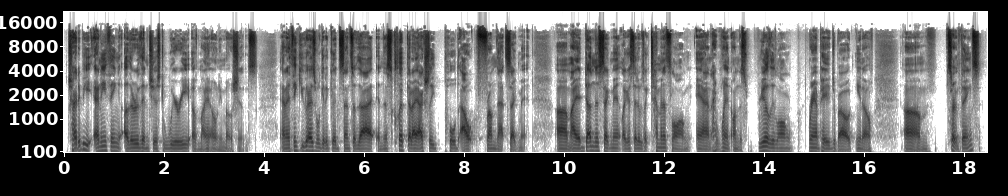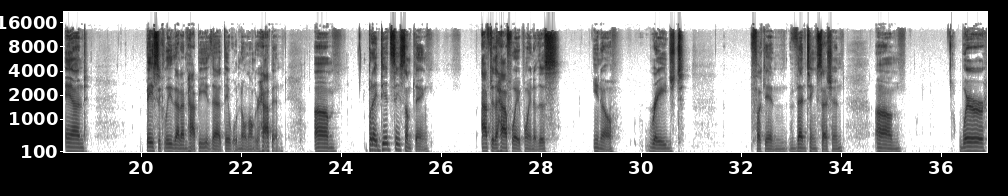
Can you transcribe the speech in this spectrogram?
try to be anything other than just weary of my own emotions. And I think you guys will get a good sense of that in this clip that I actually pulled out from that segment. Um, I had done this segment, like I said, it was like 10 minutes long, and I went on this really long rampage about, you know, um, certain things. And basically that I'm happy that they will no longer happen. Um, but I did say something after the halfway point of this, you know, raged fucking venting session, um, where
